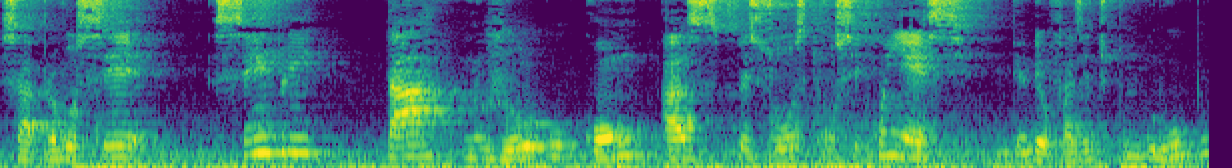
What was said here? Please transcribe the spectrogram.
sabe, para você sempre tá no jogo com as pessoas que você conhece, entendeu? Fazer tipo um grupo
